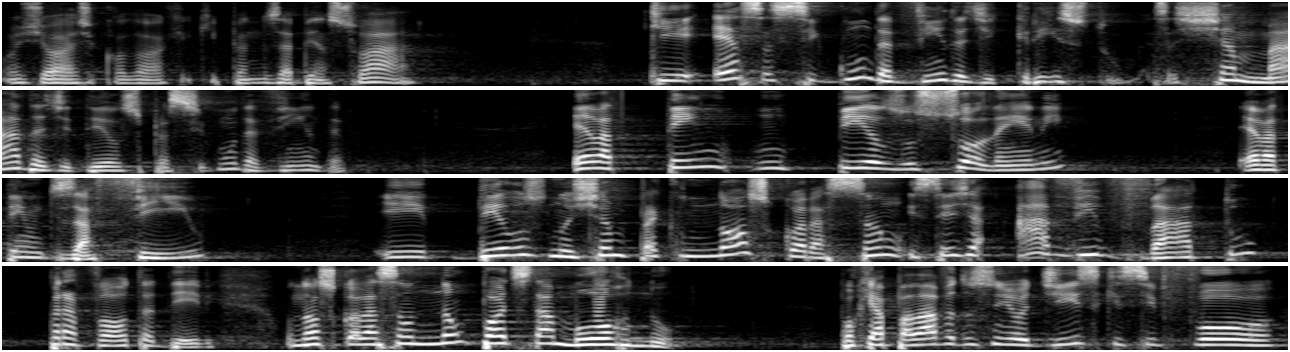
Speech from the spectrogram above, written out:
o Jorge coloque aqui para nos abençoar, que essa segunda vinda de Cristo, essa chamada de Deus para a segunda vinda, ela tem um peso solene, ela tem um desafio, e Deus nos chama para que o nosso coração esteja avivado para a volta dele. O nosso coração não pode estar morno, porque a palavra do Senhor diz que se for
